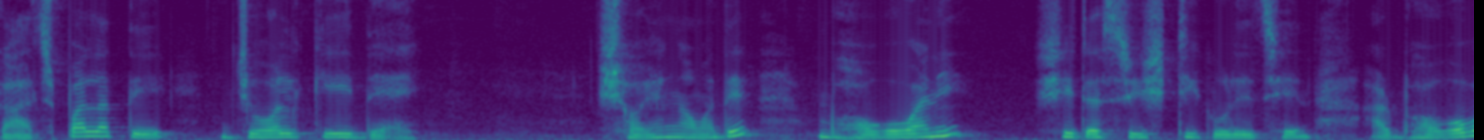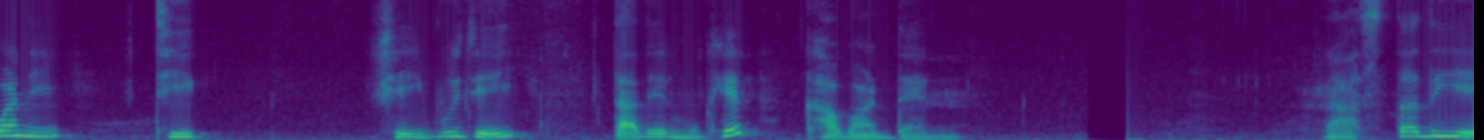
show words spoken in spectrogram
গাছপালাতে জল কে দেয়? স্বয়ং আমাদের ভগবানই সেটা সৃষ্টি করেছেন, আর ভগবানই ঠিক সেই বুঝেই তাদের মুখের খাবার দেন। রাস্তা দিয়ে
